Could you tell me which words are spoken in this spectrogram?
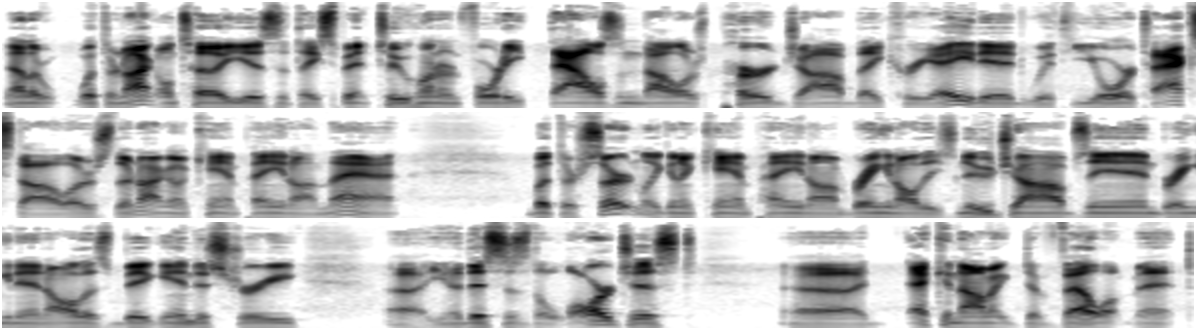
Now, what they're not going to tell you is that they spent two hundred forty thousand dollars per job they created with your tax dollars. They're not going to campaign on that but they're certainly going to campaign on bringing all these new jobs in, bringing in all this big industry, uh, you know, this is the largest uh, economic development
